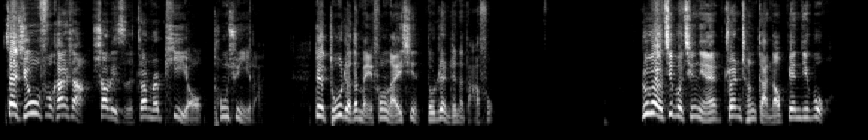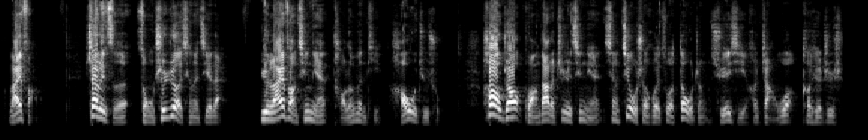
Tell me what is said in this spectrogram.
在《觉悟》副刊上，邵力子专门辟有通讯一栏，对读者的每封来信都认真的答复。如果有进步青年专程赶到编辑部来访，邵力子总是热情的接待，与来访青年讨论问题，毫无拘束，号召广大的知识青年向旧社会做斗争，学习和掌握科学知识，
